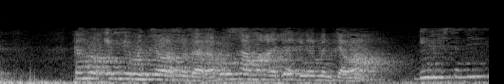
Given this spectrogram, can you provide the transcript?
itu. Kalau ini mencela saudaramu sama aja dengan mencela diri sendiri.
